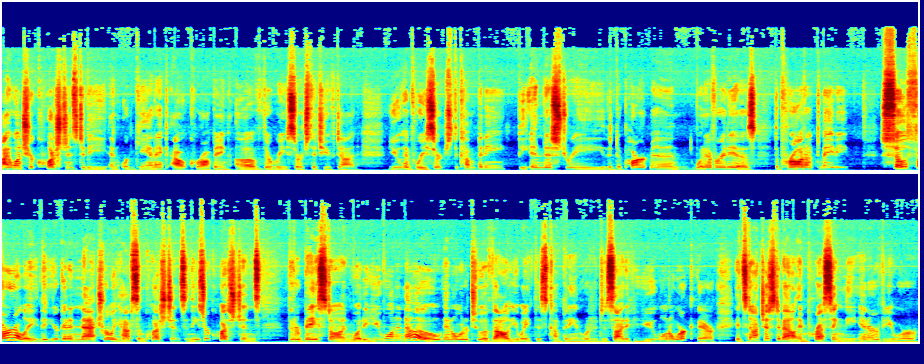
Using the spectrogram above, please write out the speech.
I want your questions to be an organic outcropping of the research that you've done. You have researched the company, the industry, the department, whatever it is, the product maybe, so thoroughly that you're going to naturally have some questions. And these are questions that are based on what do you want to know in order to evaluate this company in order to decide if you want to work there. It's not just about impressing the interviewer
